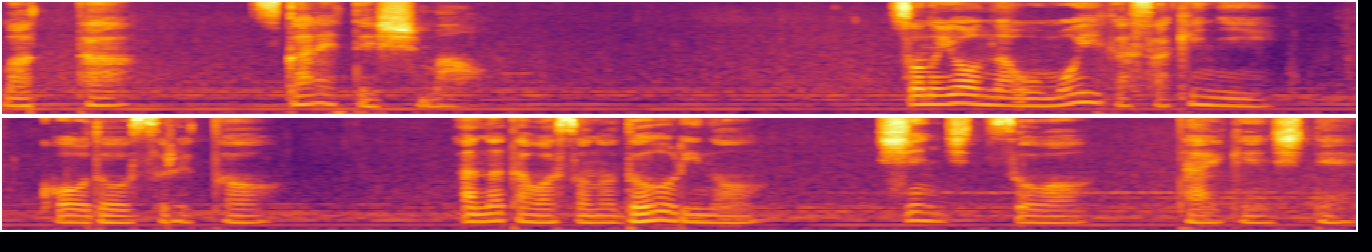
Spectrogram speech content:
また疲れてしまう。そのような思いが先に行動するとあなたはその通りの真実を体験して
